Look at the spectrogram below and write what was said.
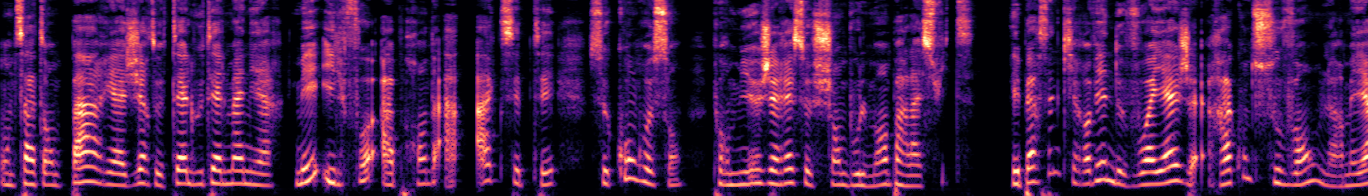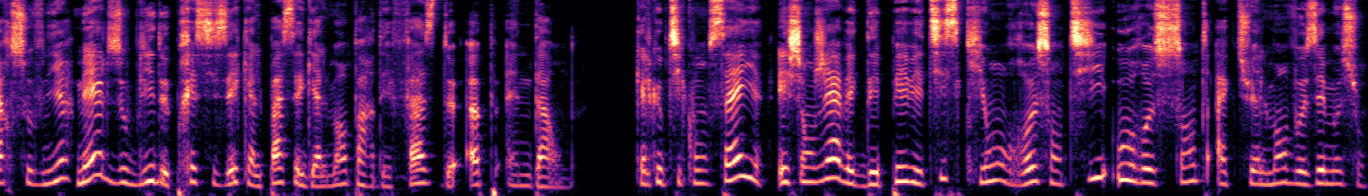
On ne s'attend pas à réagir de telle ou telle manière, mais il faut apprendre à accepter ce qu'on ressent pour mieux gérer ce chamboulement par la suite. Les personnes qui reviennent de voyage racontent souvent leurs meilleurs souvenirs, mais elles oublient de préciser qu'elles passent également par des phases de up and down. Quelques petits conseils, échangez avec des PVTistes qui ont ressenti ou ressentent actuellement vos émotions.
